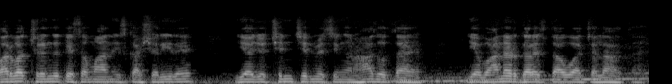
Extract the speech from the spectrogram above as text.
पर्वत श्रृंग के समान इसका शरीर है। यह जो छिन छिन में सिंहनाद होता है, यह वानर गरजता हुआ चला आता है।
